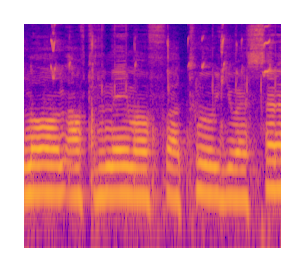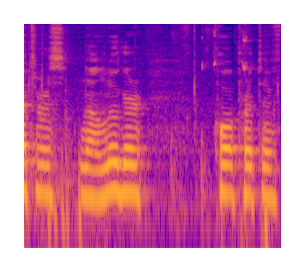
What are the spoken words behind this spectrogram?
known after the name of uh, two U.S. senators, Nunn-Lugar, Cooperative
